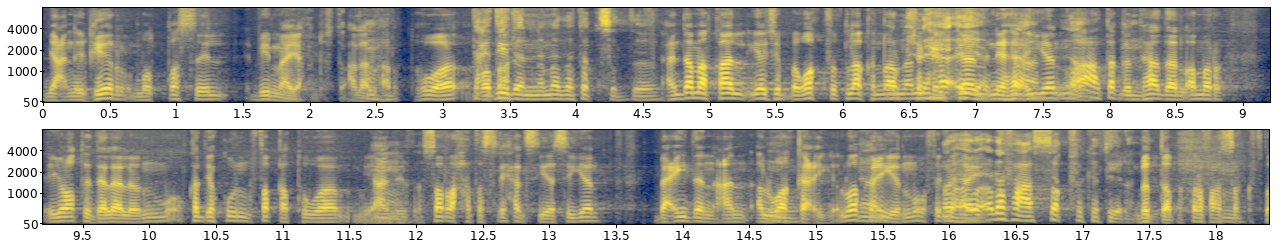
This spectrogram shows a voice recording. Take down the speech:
يعني غير متصل بما يحدث على الأرض. هو تحديدا ماذا تقصد؟ عندما قال يجب وقف إطلاق النار بشكل نهائياً. كامل نهائيا نعم، نعم. أعتقد هذا الأمر يعطي دلاله قد يكون فقط هو يعني صرح تصريحا سياسيا بعيدا عن الواقعيه، الواقعيه إنه في النهاية رفع السقف كثيرا. بالضبط رفع السقف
